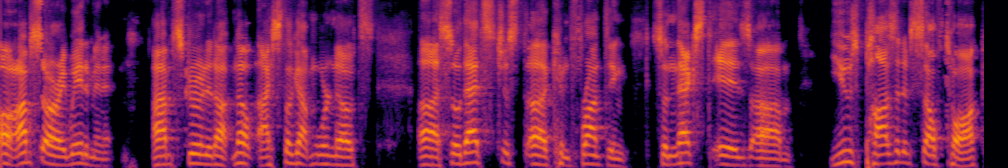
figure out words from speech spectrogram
Oh, I'm sorry. Wait a minute. I'm screwing it up. No, I still got more notes. Uh, so that's just uh, confronting. So next is um, use positive self-talk.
